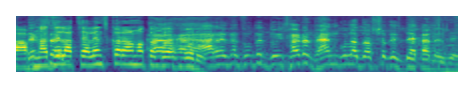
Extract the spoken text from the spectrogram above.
পাবনা জেলা চ্যালেঞ্জ করার মতো হ্যাঁ, হ্যাঁ, গরু আর এদের দুধের দুই সাইডের ভ্যানগুলা দর্শকের দেখানো যে।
